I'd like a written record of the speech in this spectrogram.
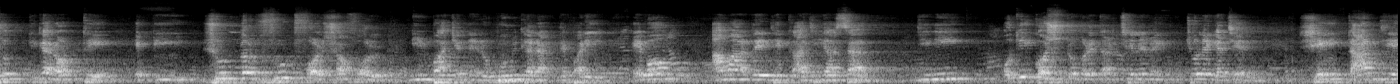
সত্যিকার অর্থে একটি সুন্দর ফ্রুটফল সফল নির্বাচনের ভূমিকা রাখতে পারি এবং আমাদের যে কাজী আসাদ, যিনি অতি কষ্ট করে তার ছেলে চলে গেছেন, সেই তার যে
